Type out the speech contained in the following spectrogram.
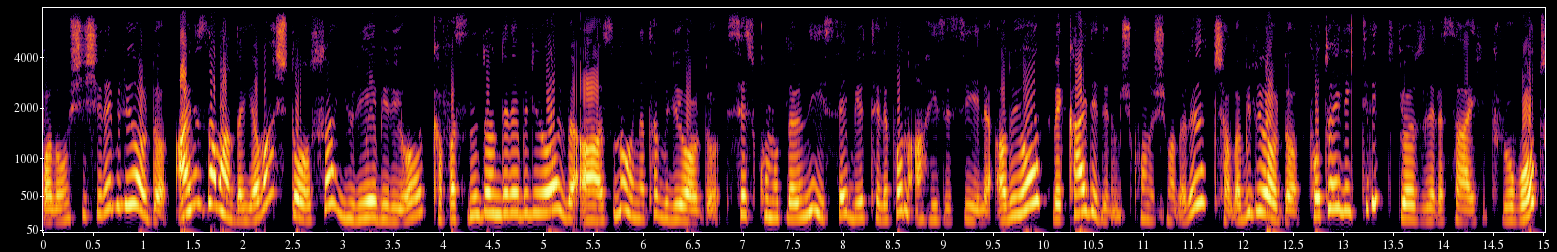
balon şişirebiliyordu. Aynı zamanda yavaş da olsa yürüyebiliyor, kafasını döndürebiliyor ve ağzını oynatabiliyordu. Ses komutlarını ise bir telefon ahizesiyle alıyor ve kaydedilmiş konuşmaları çalabiliyordu. Fotoelektrik gözlere sahip robot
